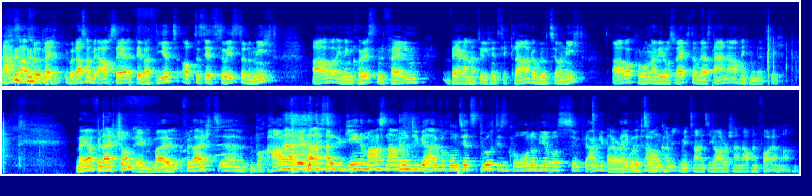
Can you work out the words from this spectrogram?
Das absolut recht. Über das haben wir auch sehr debattiert, ob das jetzt so ist oder nicht. Aber in den größten Fällen wäre natürlich nützlich klar, Revolution nicht. Aber Coronavirus weg, dann wäre es deiner auch nicht mehr nützlich. Naja, vielleicht schon eben, weil vielleicht äh, haben wir gewisse Hygienemaßnahmen, die wir einfach uns jetzt durch diesen Coronavirus irgendwie Bei der Revolution haben. kann ich mit 20 Euro Schein auch ein Feuer machen.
